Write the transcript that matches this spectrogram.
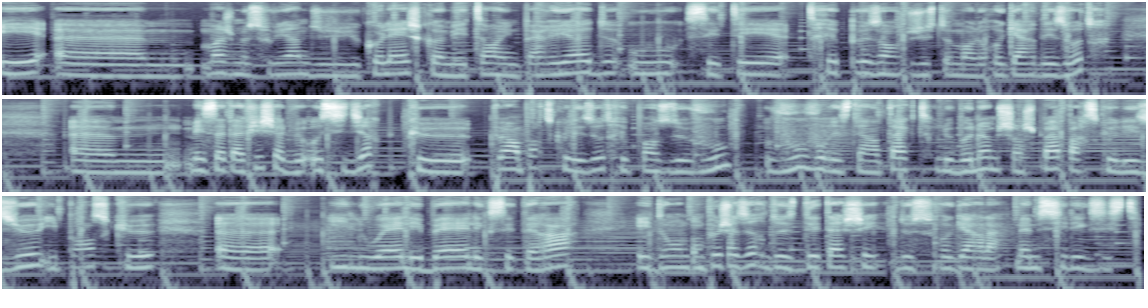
Et euh, moi je me souviens du collège comme étant une période où c'était très pesant justement le regard des autres. mais cette affiche, elle veut aussi dire que peu importe ce que les autres ils pensent de vous, vous, vous restez intact. Le bonhomme ne change pas parce que les yeux, ils pensent que il ou elle est belle, etc. Et donc, on peut choisir de se détacher de ce regard-là, même s'il existe.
